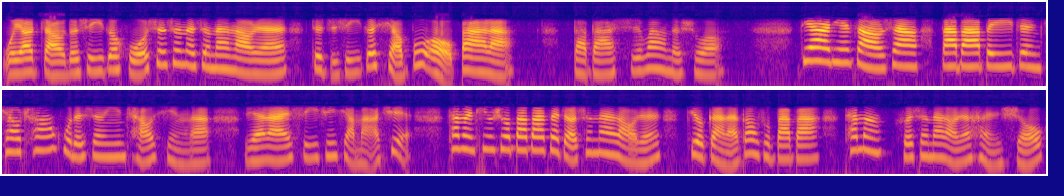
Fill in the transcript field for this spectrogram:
我要找的是一个活生生的圣诞老人，这只是一个小布偶罢了。爸爸失望地说：“第二天早上，爸爸被一阵敲窗户的声音吵醒了。原来是一群小麻雀。他们听说爸爸在找圣诞老人，就赶来告诉爸爸，他们和圣诞老人很熟，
